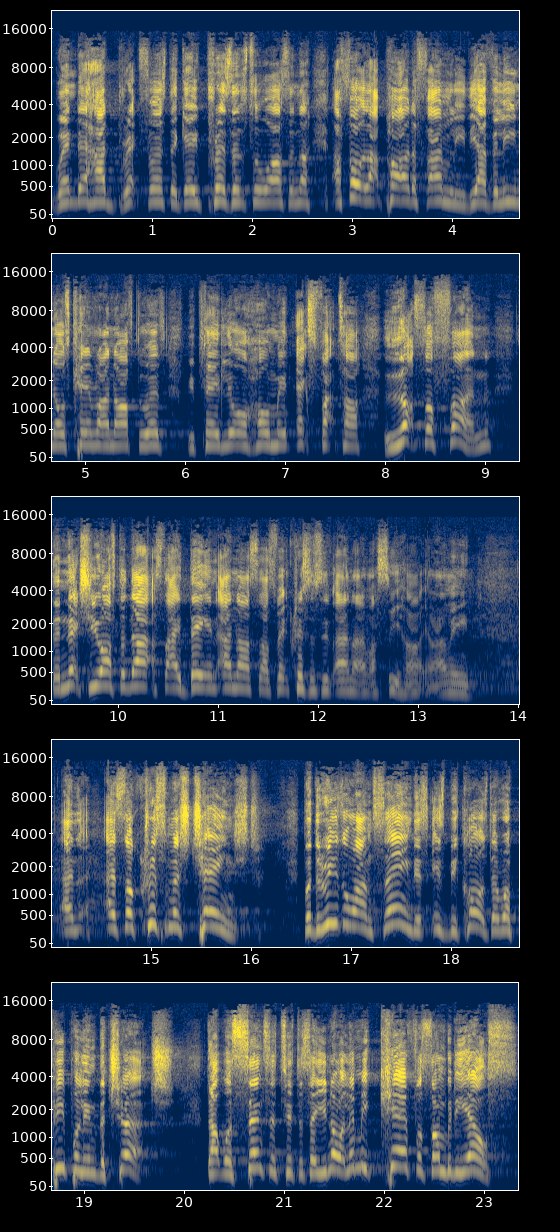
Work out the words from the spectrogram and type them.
Went there, had breakfast, they gave presents to us, and I, I felt like part of the family. The Avelinos came around afterwards. We played little homemade X Factor, lots of fun. The next year after that, I started dating Anna, so I spent Christmas with Anna and my sweetheart, you know what I mean? And, and so Christmas changed. But the reason why I'm saying this is because there were people in the church that were sensitive to say, you know what, let me care for somebody else.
